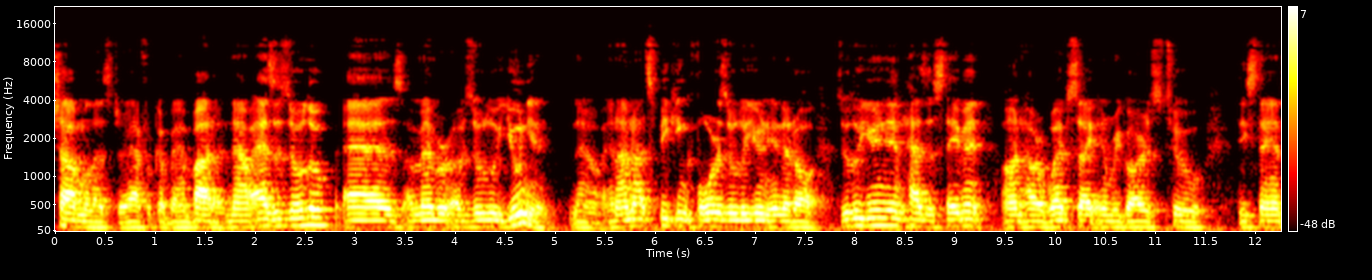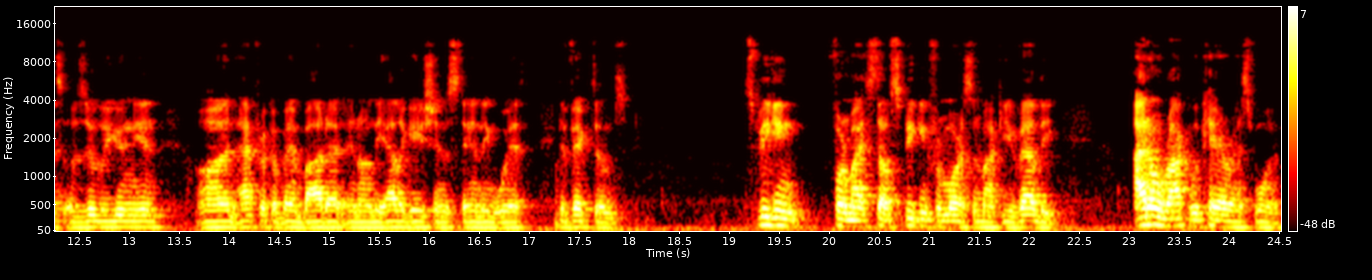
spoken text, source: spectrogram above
child molester, Afrika Bambaataa. Now, as a Zulu, as a member of Zulu Union now, and I'm not speaking for Zulu Union at all. Zulu Union has a statement on our website in regards to the stance of Zulu Union on Afrika Bambaataa and on the allegations standing with the victims. Speaking for myself, speaking for Morrison Machiavelli, I don't rock with KRS-One,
